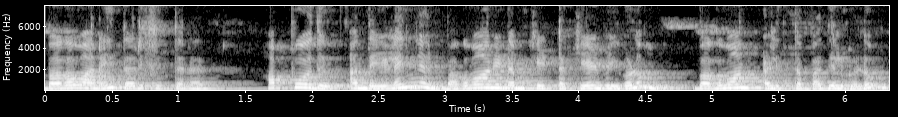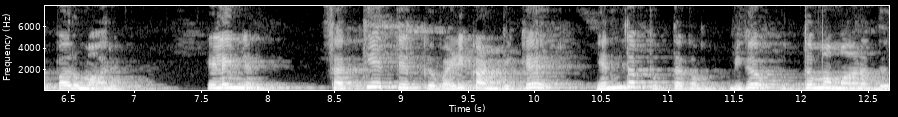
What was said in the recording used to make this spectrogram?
பகவானை தரிசித்தனர். அப்போது அந்த இளைஞன் பகவானிடம் கேட்ட கேள்விகளும் பகவான் அளித்த பதில்களும் வருமாறு. இளைஞன் சத்தியத்திற்கு வழி காண்பிக்க எந்த புத்தகம் மிக உத்தமமானது?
